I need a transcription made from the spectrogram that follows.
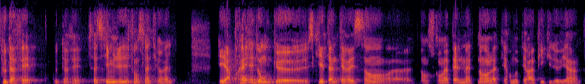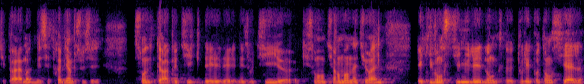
Tout à fait, tout à fait. Ça stimule les défenses naturelles. Et après, donc, euh, ce qui est intéressant euh, dans ce qu'on appelle maintenant la thermothérapie, qui devient un petit peu à la mode, mais c'est très bien parce que ce sont des thérapeutiques, des, des, des outils euh, qui sont entièrement naturels et qui vont stimuler donc tous les potentiels,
